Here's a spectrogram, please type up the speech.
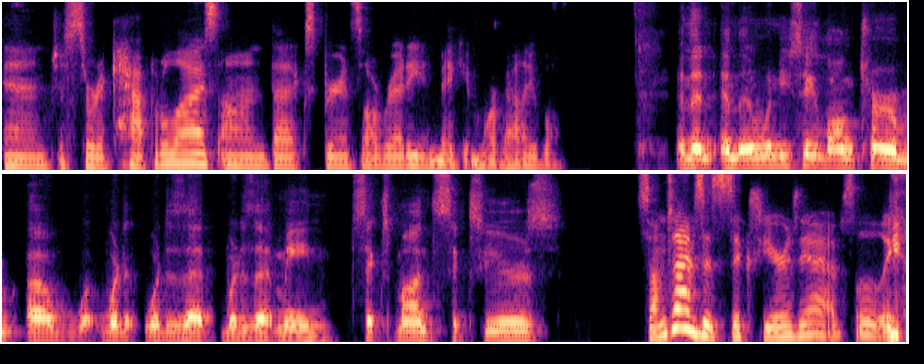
and just sort of capitalize on that experience already and make it more valuable? And then and then when you say long term uh what, what what does that what does that mean? Six months six years sometimes it's six years. Yeah, absolutely.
